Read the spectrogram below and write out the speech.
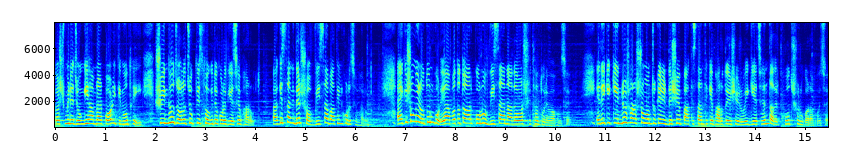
কাশ্মীরে জঙ্গি হামলার পর ইতিমধ্যেই সিন্ধু জলচুক্তি স্থগিত করে দিয়েছে ভারত। পাকিস্তানিদের সব ভিসা বাতিল করেছে ভারত। একই সঙ্গে নতুন করে আপাতত আর কোনো ভিসা না দেওয়ার সিদ্ধান্ত নেওয়া হয়েছে। এদিকে কেন্দ্রীয় স্বরাষ্ট্রমন্ত্রকের নির্দেশে পাকিস্তান থেকে ভারতে এসে রয়ে গিয়েছেন তাদের খোঁজ শুরু করা হয়েছে।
